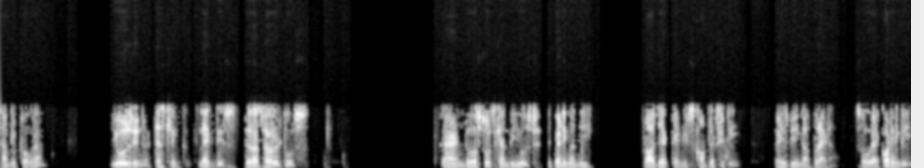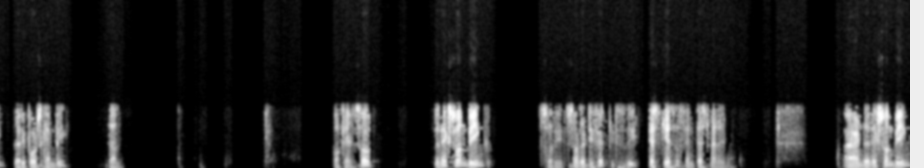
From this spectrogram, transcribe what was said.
sample program used in TestLink. Like this, there are several tools and those tools can be used depending on the project and its complexity that is being applied. So accordingly the reports can be done. Okay, so the next one being sorry it is not a defect it is the test cases and test management and the next one being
